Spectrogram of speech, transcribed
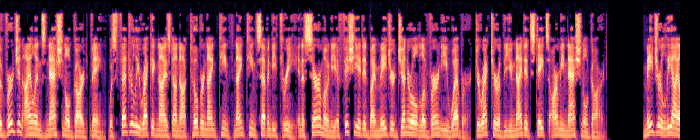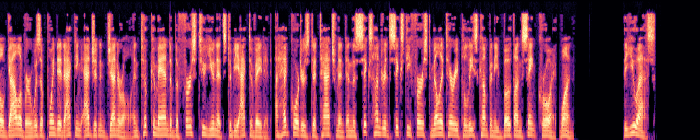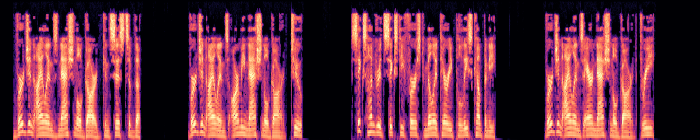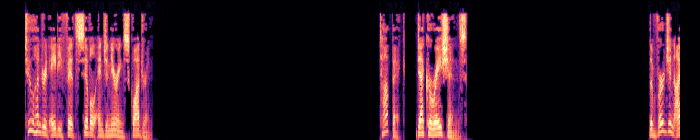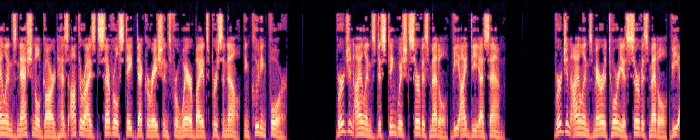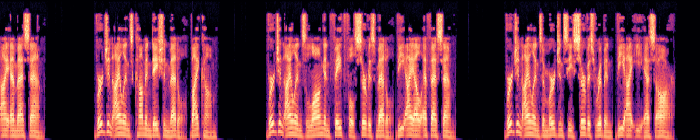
The Virgin Islands National Guard was federally recognized on October 19, 1973 in a ceremony officiated by Major General LaVern E. Weber, Director of the United States Army National Guard. Major Leile Galiber was appointed acting adjutant general and took command of the first two units to be activated, a headquarters detachment and the 661st Military Police Company both on St. Croix. 1. The U.S. Virgin Islands National Guard consists of the Virgin Islands Army National Guard 2 661st Military Police Company Virgin Islands Air National Guard 3 285th Civil Engineering Squadron. Decorations The Virgin Islands National Guard has authorized several state decorations for wear by its personnel, including 4 Virgin Islands Distinguished Service Medal Virgin Islands Meritorious Service Medal Virgin Islands Commendation Medal Virgin Islands Long and Faithful Service Medal Virgin Islands Emergency Service Ribbon VIESR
